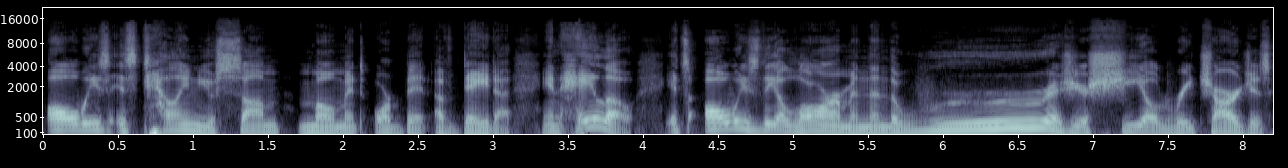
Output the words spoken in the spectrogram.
always is telling you some moment or bit of data. In Halo, it's always the alarm and then the whirr as your shield recharges.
